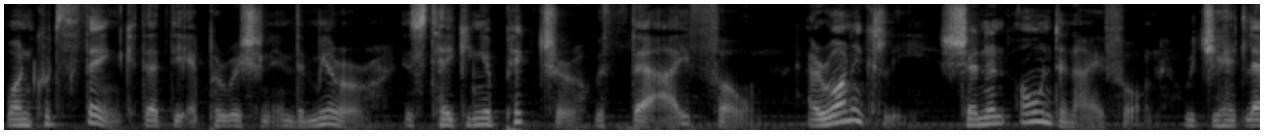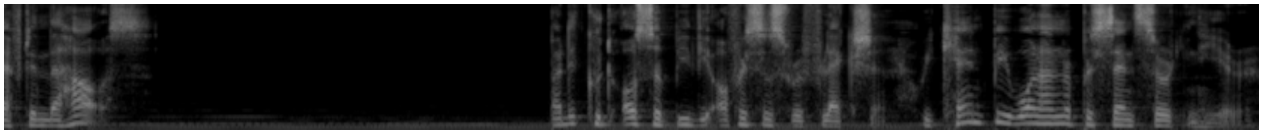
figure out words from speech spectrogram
One could think that the apparition in the mirror is taking a picture with their iPhone. Ironically, Shanann owned an iPhone, which she had left in the house. But it could also be the officer's reflection. We can't be 100% certain here.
